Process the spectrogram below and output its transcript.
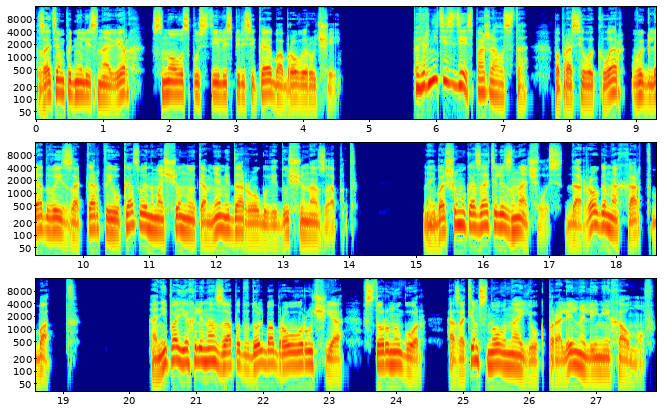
Затем поднялись наверх, снова спустились, пересекая Бобровый ручей. «Поверните здесь, пожалуйста», — попросила Клэр, выглядывая из-за карты и указывая на мощенную камнями дорогу, ведущую на запад. На небольшом указателе значилось «Дорога на Харт-Бат». Они поехали на запад вдоль Бобрового ручья, в сторону гор, а затем снова на юг, параллельно линии холмов.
